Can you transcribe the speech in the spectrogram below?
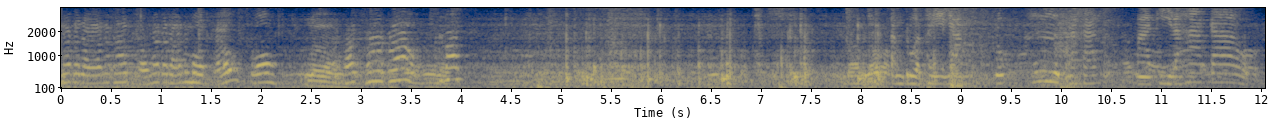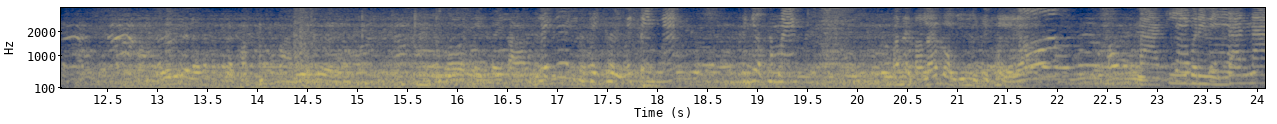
หน้ากระดานนะครับแถวหน้ากระดานทั้งหมดแถวตรงเลยนะครับห้าเก้าครับดันแล้วอะตำรวจพยายามลุกคืบนะคะ มาทีละห้าเก้าเรื่อยๆเลยนะครับมาเรื่อยๆเลยก็เป็นไปตามเล่นๆอยู่เฉยๆไม่เป็นนะขยับทำไมตั้งแต่ตอนแรกบอกยืนอยู่เฉยๆแล้วมาที่บริเวณด้านหน้า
